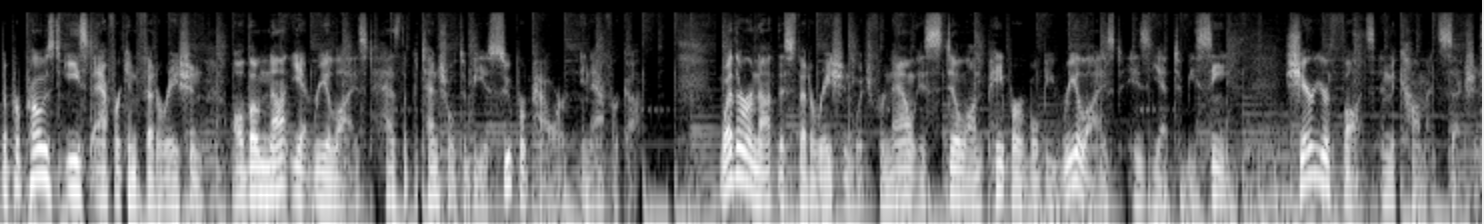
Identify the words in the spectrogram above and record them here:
The proposed East African Federation, although not yet realized, has the potential to be a superpower in Africa. Whether or not this federation, which for now is still on paper, will be realized is yet to be seen. Share your thoughts in the comments section.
